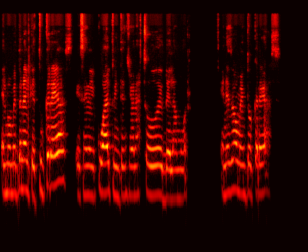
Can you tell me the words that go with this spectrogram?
El momento en el que tú creas es en el cual tú intencionas todo desde el amor. En ese momento creas.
